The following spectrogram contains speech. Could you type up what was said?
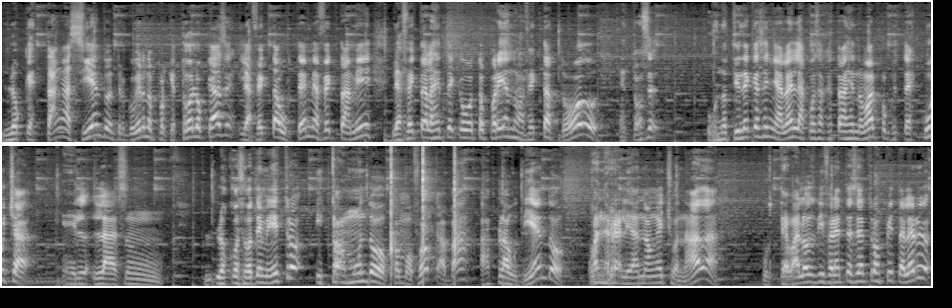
lo que están haciendo entre el gobierno, porque todo lo que hacen le afecta a usted, me afecta a mí, le afecta a la gente que votó por ella, nos afecta a todos. Entonces, uno tiene que señalar las cosas que están haciendo mal, porque usted escucha mm, los consejos de ministros y todo el mundo como foca, va, aplaudiendo, cuando en realidad no han hecho nada. Usted va a los diferentes centros hospitalarios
